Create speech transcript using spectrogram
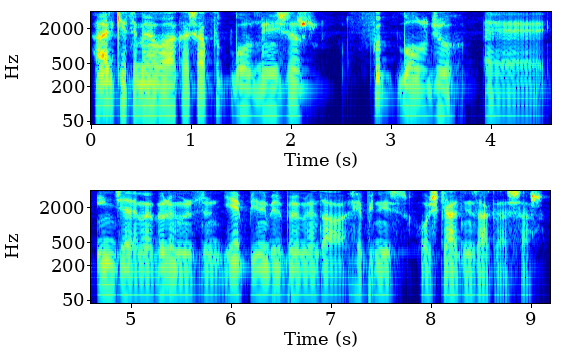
Herkese merhaba arkadaşlar. Futbol Manager futbolcu eee, inceleme bölümümüzün yepyeni bir bölümüne daha hepiniz hoş geldiniz arkadaşlar.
